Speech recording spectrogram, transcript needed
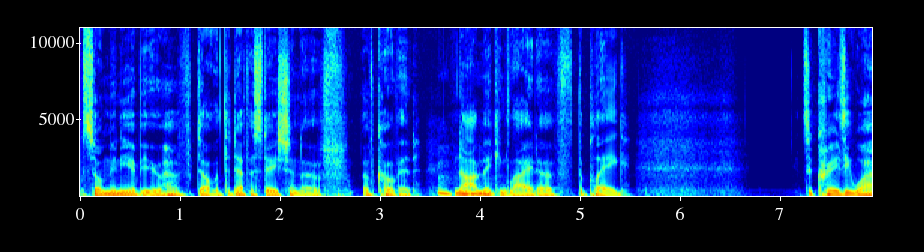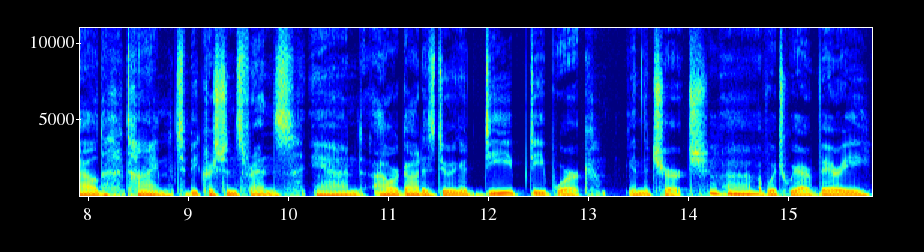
so many of you have dealt with the devastation of, of COVID, not making light of the plague. It's a crazy, wild time to be Christians, friends. And our God is doing a deep, deep work in the church, uh, of which we are very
